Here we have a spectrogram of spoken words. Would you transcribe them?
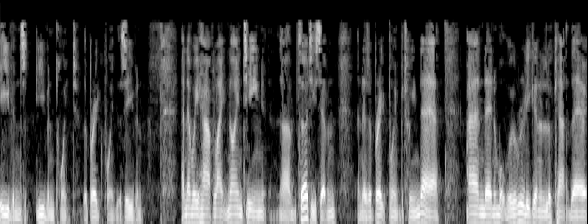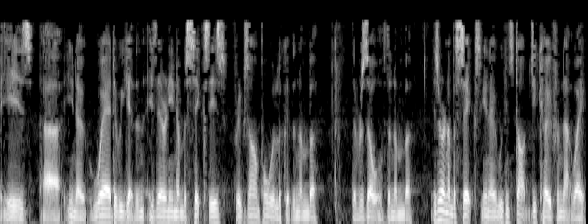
evens, even point, the break point that's even. And then we have like 1937, um, and there's a break point between there. And then what we're really going to look at there is, uh, you know, where do we get the, is there any number sixes, for example? We'll look at the number, the result of the number. Is there a number six? You know, we can start to decode from that way.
